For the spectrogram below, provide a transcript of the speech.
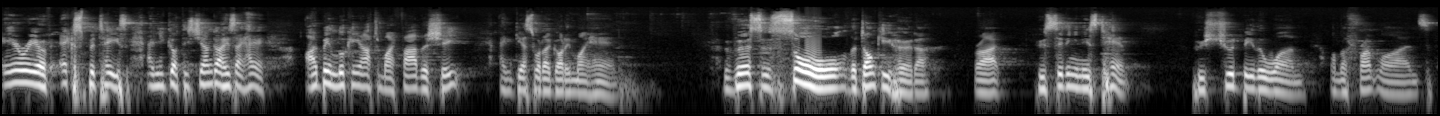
area of expertise. And you got this young guy who's like, hey, I've been looking after my father's sheep, and guess what I got in my hand? Versus Saul, the donkey herder, right, who's sitting in his tent, who should be the one on the front lines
